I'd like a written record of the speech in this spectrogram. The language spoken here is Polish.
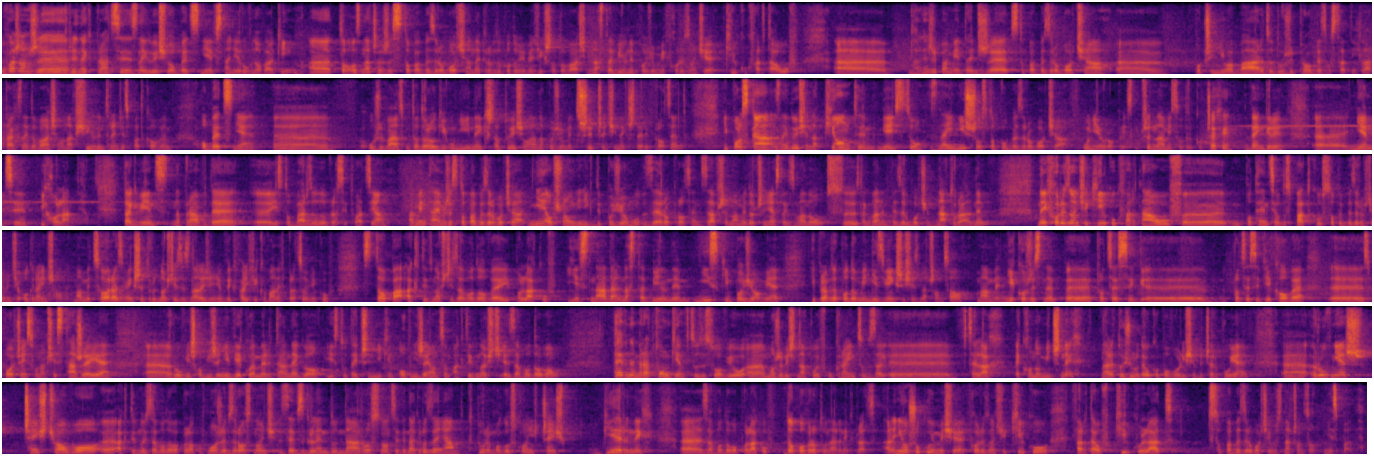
Uważam, że rynek pracy znajduje się obecnie w stanie równowagi, a to oznacza, że stopa bezrobocia najprawdopodobniej będzie kształtowała się na stabilnym poziomie w horyzoncie kilku kwartałów. E, Należy pamiętać, że stopa bezrobocia e, poczyniła bardzo duży progres w ostatnich latach. Znajdowała się ona w silnym trendzie spadkowym. Obecnie, e, używając metodologii unijnej, kształtuje się ona na poziomie 3,4% i Polska znajduje się na piątym miejscu z najniższą stopą bezrobocia w Unii Europejskiej. Przed nami są tylko Czechy, Węgry, e, Niemcy i Holandia. Tak więc naprawdę e, jest to bardzo dobra sytuacja. Pamiętajmy, że stopa bezrobocia nie osiągnie nigdy poziomu 0%. Zawsze mamy do czynienia z tak, zwaną, z tak zwanym bezrobociem naturalnym. No i w horyzoncie kilku kwartałów e, potencjał do spadku stopy bezrobocia będzie ograniczony. Mamy coraz większe trudności ze znalezieniem wykwalifikowanych pracowników. Stopa aktywności zawodowej Polaków jest nadal na stabilnym, niskim poziomie i prawdopodobnie nie zwiększy się znacząco. Mamy niekorzystne e, procesy, e, procesy wiekowe, e, społeczeństwo nam się starzeje. Również obniżenie wieku emerytalnego jest tutaj czynnikiem obniżającym aktywność zawodową. Pewnym ratunkiem w cudzysłowie może być napływ Ukraińców w celach ekonomicznych, no ale to źródełko powoli się wyczerpuje. Również częściowo e, aktywność zawodowa Polaków może wzrosnąć ze względu na rosnące wynagrodzenia, które mogą skłonić część biernych e, zawodowo Polaków do powrotu na rynek pracy. Ale nie oszukujmy się, w horyzoncie kilku kwartałów, kilku lat stopa bezrobocia już znacząco nie spadnie.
